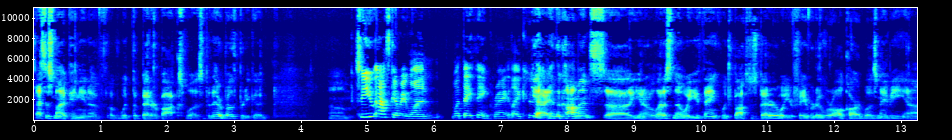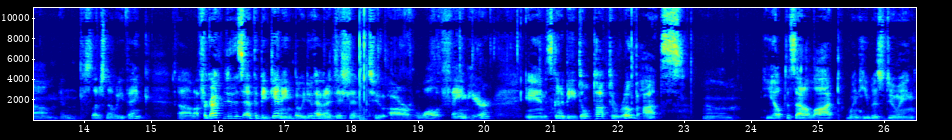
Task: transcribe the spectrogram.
that's just my opinion of, of what the better box was. But they were both pretty good. Um, So you ask everyone what they think, right? Like who? yeah, in the comments, uh, you know, let us know what you think. Which box was better? What your favorite overall card was, maybe, um, and just let us know what you think. Um, I forgot to do this at the beginning, but we do have an addition to our Wall of Fame here, and it's going to be "Don't Talk to Robots." Um, he helped us out a lot when he was doing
